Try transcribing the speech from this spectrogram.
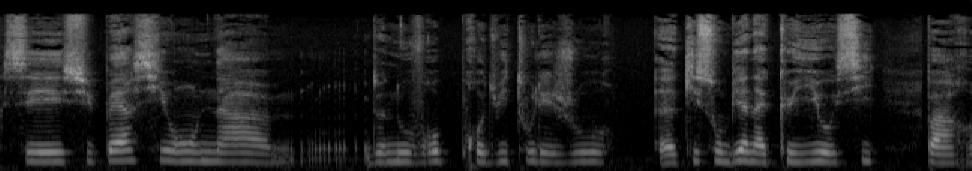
C'est super si on a euh, de nouveaux produits tous les jours qui sont bien accueillis aussi par,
